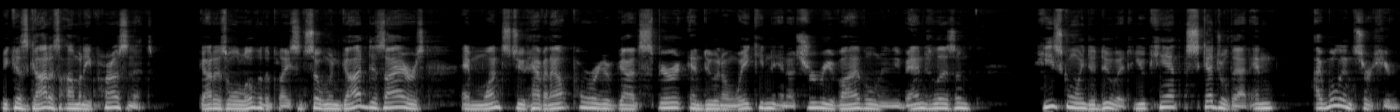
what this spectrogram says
because God is omnipresent. God is all over the place. And so when God desires and wants to have an outpouring of God's Spirit and do an awakening and a true revival and evangelism, He's going to do it. You can't schedule that. And I will insert here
